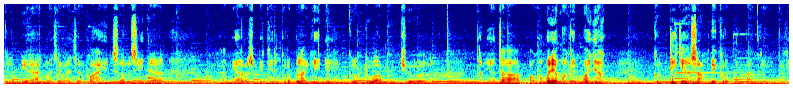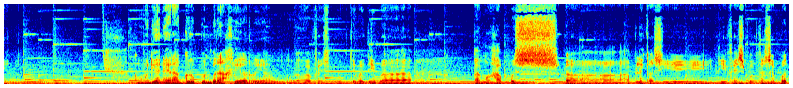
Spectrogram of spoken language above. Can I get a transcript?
kelebihan macam-macam. Wah ini solusinya. Kami harus bikin grup lagi nih. Grup 2 muncul ternyata penggemarnya makin banyak. Grup 3 sampai grup 4 kami bikin kemudian era grup pun berakhir yang uh, Facebook tiba-tiba uh, menghapus uh, aplikasi di Facebook tersebut.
